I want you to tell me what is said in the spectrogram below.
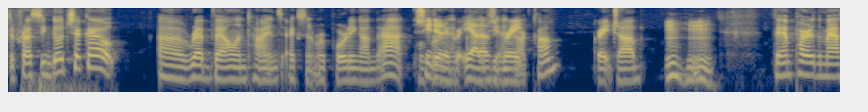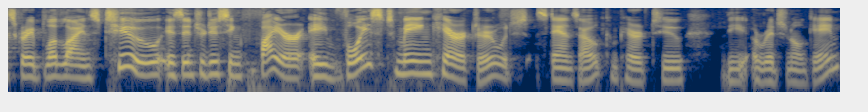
depressing. Go check out uh, Reb Valentine's excellent reporting on that. She did a great- yeah, that was a great- IGN.com. Great job. hmm Vampire the Masquerade Bloodlines 2 is introducing Phyre, a voiced main character, which stands out compared to the original game.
